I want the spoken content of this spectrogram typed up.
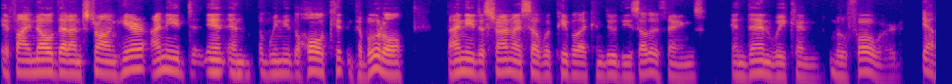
if I know that I'm strong here, I need to, and, and we need the whole kit and caboodle. I need to surround myself with people that can do these other things, and then we can move forward. Yeah,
